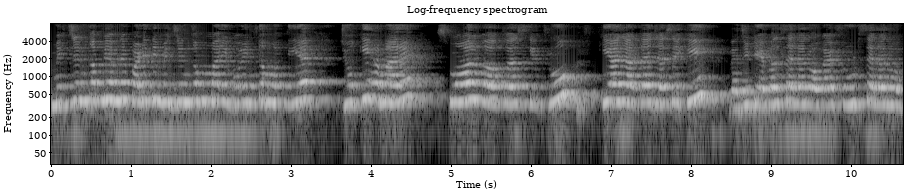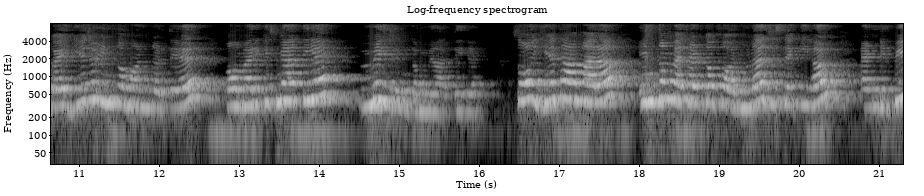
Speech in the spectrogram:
मिक्स्ड इनकम भी हमने पढ़ी थी। मिक्स्ड इनकम हमारी वो इनकम होती है जो कि हमारे स्मॉल वर्कर्स के थ्रू किया जाता है। जैसे कि वेजिटेबल सेलर हो गए फ्रूट सेलर हो गए, ये जो इनकम अर्न करते हैं, वो हमारी किसमें आती है? मिक्स्ड इनकम में आती है। सो so, ये था हमारा इनकम मेथड का फॉर्मूला जिससे कि हम एनडीपी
